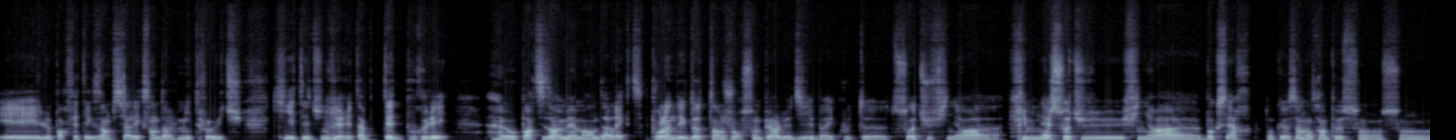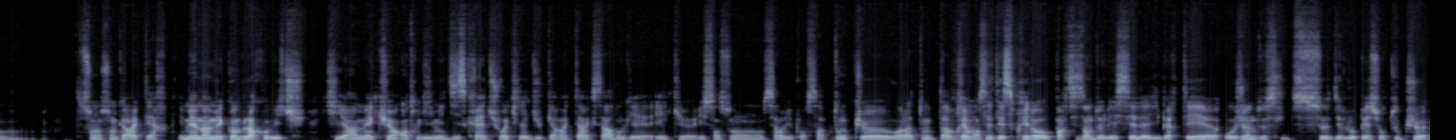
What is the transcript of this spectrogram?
Et le parfait exemple, c'est Alexander Mitrovic, qui était une mmh. véritable tête brûlée, aux partisans et même à Anderlecht. Pour l'anecdote, un jour, son père lui a dit Bah écoute, euh, soit tu finiras criminel, soit tu finiras euh, boxeur. Donc euh, ça montre un peu son, son, son, caractère. Et même un mec comme Vlahovic, qui est un mec entre guillemets discret, tu vois qu'il a du caractère, etc. Donc, et, et qu'ils s'en sont servis pour ça. Donc voilà, donc tu vraiment cet esprit-là aux partisans de laisser la liberté aux jeunes de se, développer, surtout que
